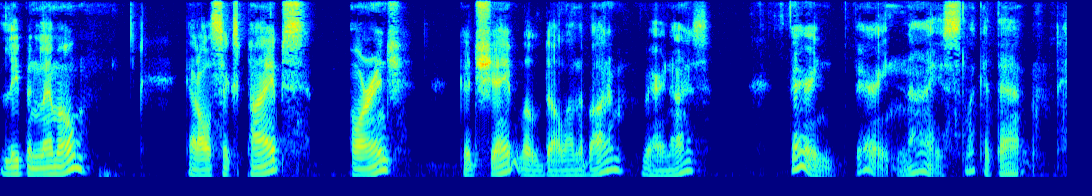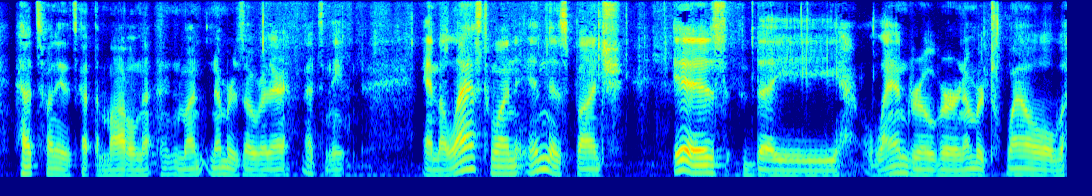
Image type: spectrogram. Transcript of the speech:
Leaping Limo. Got all six pipes. Orange. Good shape. A little dull on the bottom. Very nice. Very, very nice. Look at that. That's funny. It's got the model numbers over there. That's neat. And the last one in this bunch is the Land Rover number 12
